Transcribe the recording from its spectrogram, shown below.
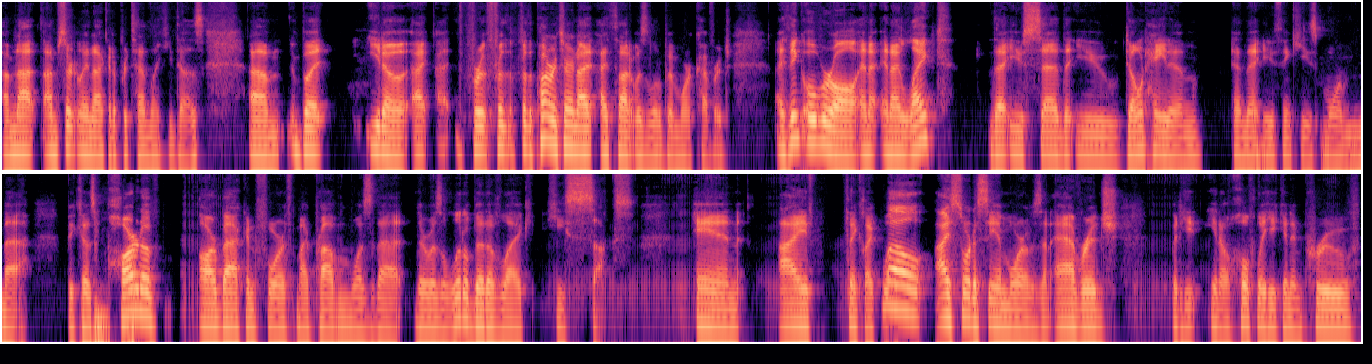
I'm not, I'm certainly not going to pretend like he does. Um, but you know, I, I, for for the, for the punt return, I, I thought it was a little bit more coverage. I think overall, and and I liked that you said that you don't hate him and that you think he's more meh because part of our back and forth, my problem was that there was a little bit of like he sucks, and I think like, well, I sort of see him more as an average, but he, you know, hopefully he can improve.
